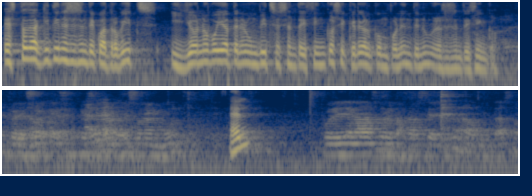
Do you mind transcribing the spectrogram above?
Esto de aquí tiene 64 bits, y yo no voy a tener un bit 65 si creo el componente número 65. Pero eso, eso, eso, eso no es mucho. ¿Él? Puede llegar a sobrepasarse en algún caso.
